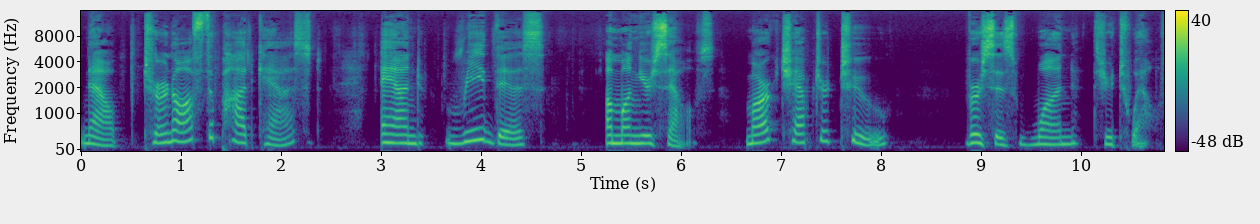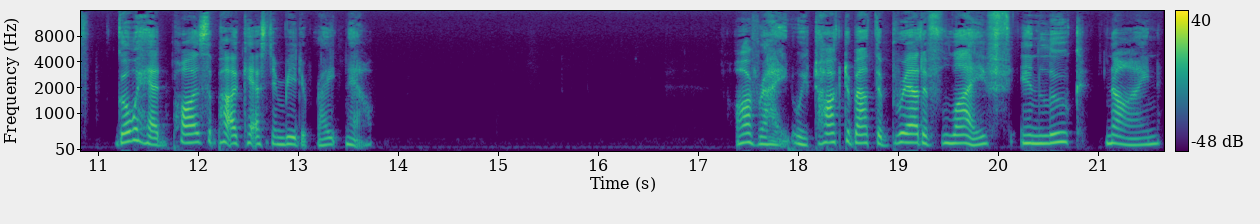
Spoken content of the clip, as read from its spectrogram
Now, turn off the podcast and read this among yourselves. Mark chapter 2, verses 1 through 12. Go ahead, pause the podcast and read it right now. All right, we've talked about the bread of life in Luke 9.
